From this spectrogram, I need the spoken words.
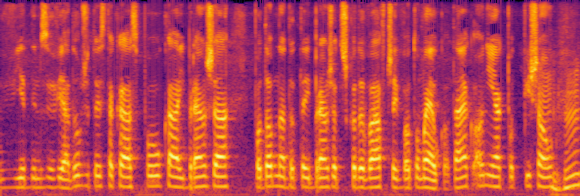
w jednym z wywiadów, że to jest taka spółka i branża podobna do tej branży odszkodowawczej w Otomełko, tak? Oni jak podpiszą mhm.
